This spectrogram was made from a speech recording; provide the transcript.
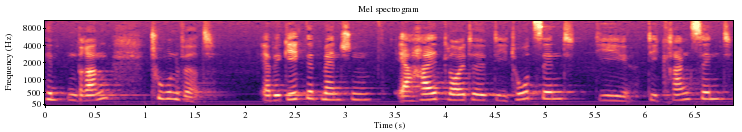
hinten dran, tun wird. Er begegnet Menschen, er heilt Leute, die tot sind, die, die krank sind,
